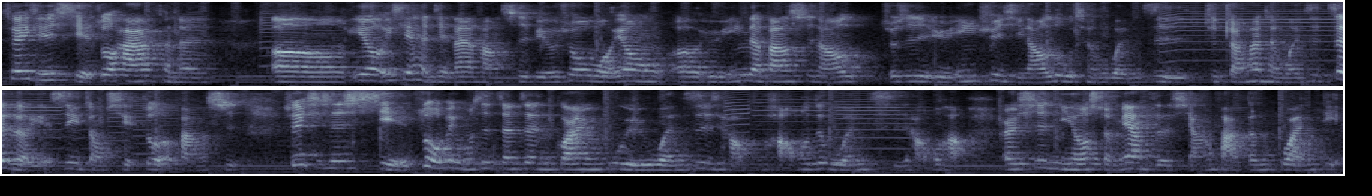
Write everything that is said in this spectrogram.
所以其实写作它可能，呃，也有一些很简单的方式，比如说我用呃语音的方式，然后就是语音讯息，然后录成文字，就转换成文字，这个也是一种写作的方式。所以其实写作并不是真正关于文字好不好，或者文词好不好，而是你有什么样子的想法跟观点。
